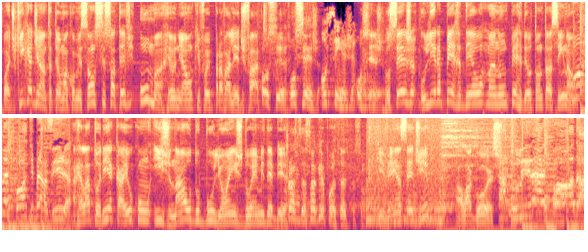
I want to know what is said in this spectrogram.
Pô, de que, que adianta ter uma comissão se só teve uma reunião que foi para valer de fato? Ou seja, Ou seja, Ou seja, Ou seja, Ou seja, o Lira perdeu, mas não perdeu tanto assim não. como é forte Brasília. A relatoria caiu com Isnaldo Bulhões do MDB, Presta atenção que é importante, pessoal. que vem a ser de Alagoas. O Lira é foda!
